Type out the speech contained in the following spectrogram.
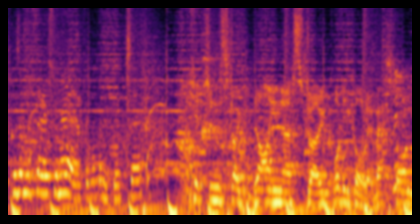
Because I'm the first one here, I think I'm going to dibs it. kitchen stroke diner stroke what do you call it restaurant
